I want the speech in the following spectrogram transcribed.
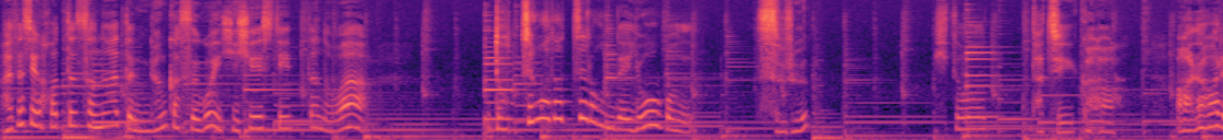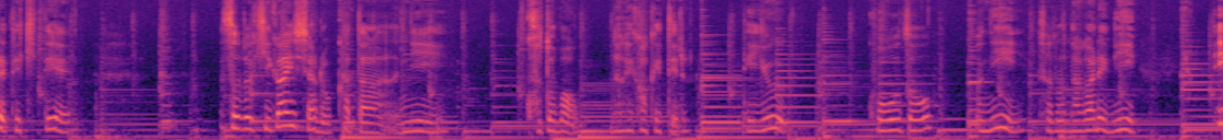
私がほんとその後になんかすごい疲弊していったのはどっちもどっち論で擁護する？人たちが現れてきてその被害者の方に言葉を投げかけてるっていう構造にその流れに「え？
